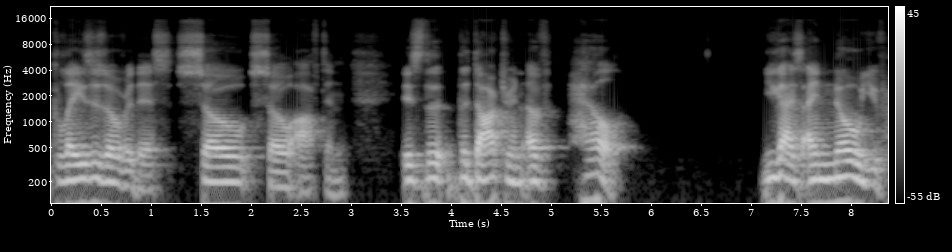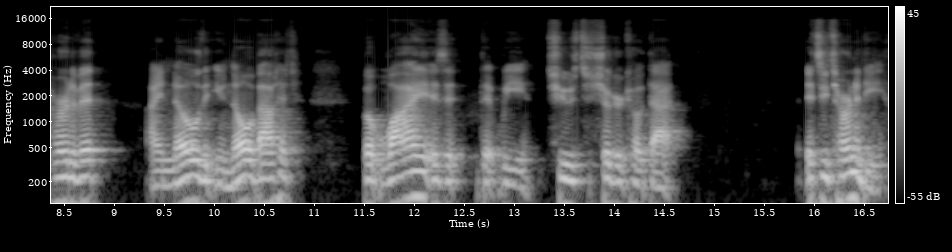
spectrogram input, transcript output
glazes over this so, so often is the, the doctrine of hell. You guys, I know you've heard of it. I know that you know about it. But why is it that we choose to sugarcoat that? It's eternity.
